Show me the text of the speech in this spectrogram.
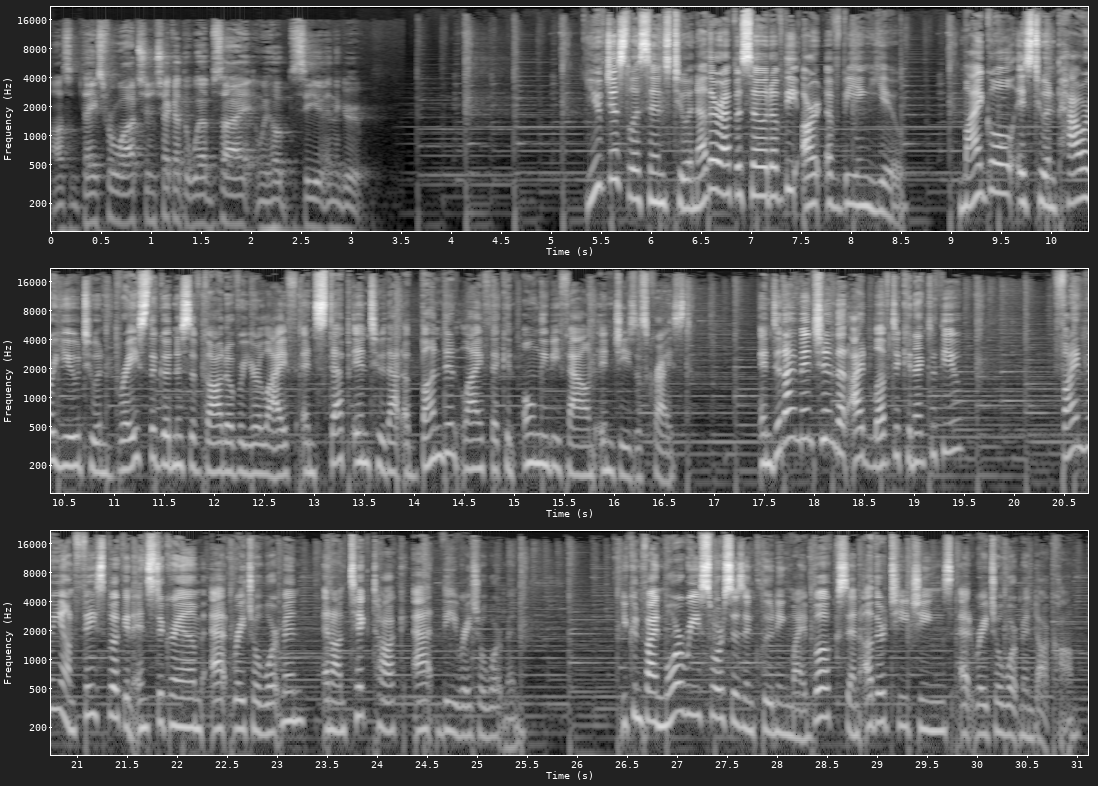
Awesome. Thanks for watching. Check out the website, and we hope to see you in the group. You've just listened to another episode of The Art of Being You. My goal is to empower you to embrace the goodness of God over your life and step into that abundant life that can only be found in Jesus Christ. And did I mention that I'd love to connect with you? Find me on Facebook and Instagram at Rachel Wortman and on TikTok at The Rachel Wortman. You can find more resources, including my books and other teachings, at rachelwortman.com.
